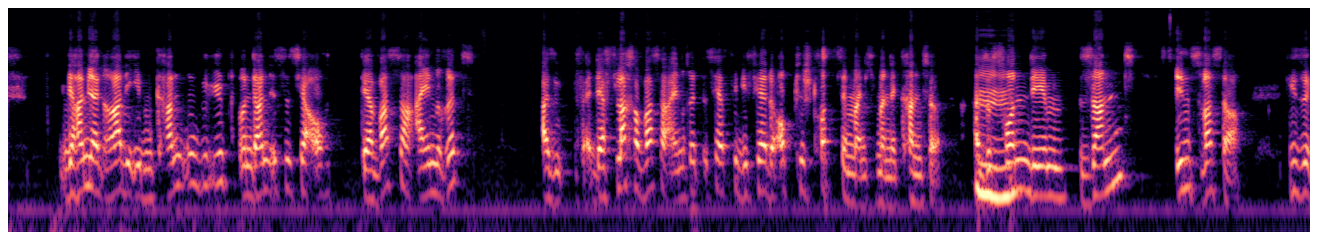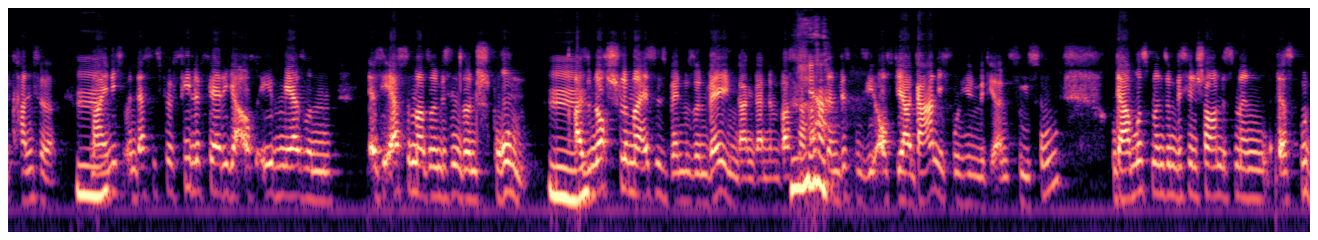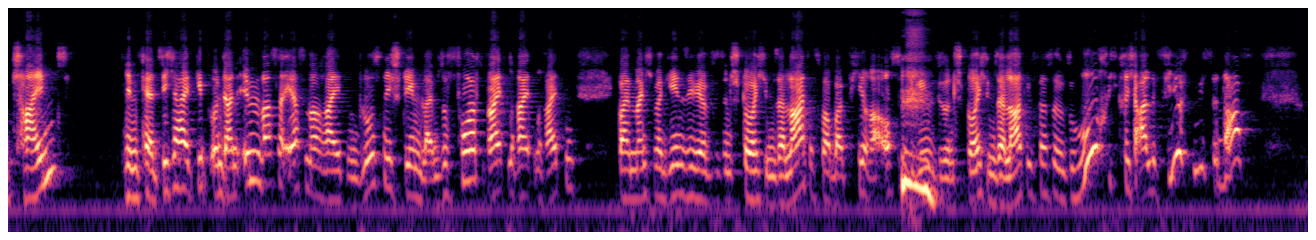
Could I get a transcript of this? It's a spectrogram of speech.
Wir haben ja gerade eben Kanten geübt und dann ist es ja auch der Wassereinritt. Also der flache Wassereinritt ist ja für die Pferde optisch trotzdem manchmal eine Kante. Also Mhm. von dem Sand ins Wasser. Diese Kante Mhm. meine ich. Und das ist für viele Pferde ja auch eben mehr so ein, das erste Mal so ein bisschen so ein Sprung. Mhm. Also noch schlimmer ist es, wenn du so einen Wellengang dann im Wasser Ja. hast, dann wissen sie oft ja gar nicht, wohin mit ihren Füßen. Und da muss man so ein bisschen schauen, dass man das gut timet, dem Pferd Sicherheit gibt und dann im Wasser erstmal reiten. Bloß nicht stehen bleiben. Sofort reiten, reiten, reiten. Weil manchmal gehen sie ja wie so ein Storch im Salat. Das war bei Pira auch so. Die gehen wie so ein Storch im Salat. Ich dachte so, huch, ich kriege alle vier Füße nass.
